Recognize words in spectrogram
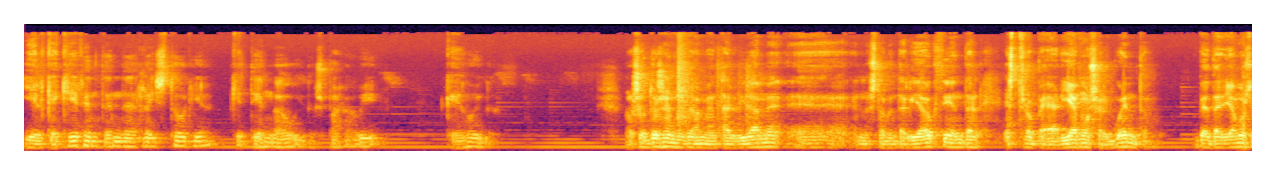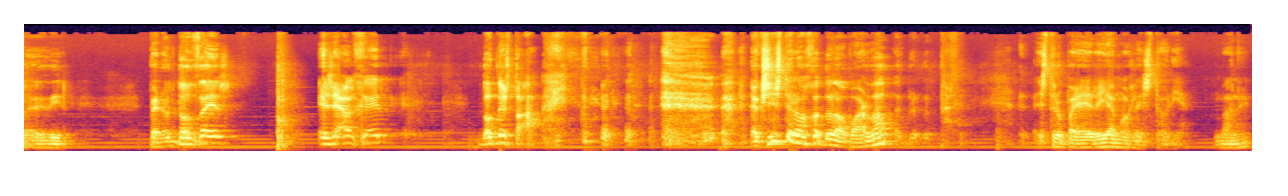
Y el que quiere entender la historia, que tenga oídos para oír, que oiga. Nosotros en nuestra mentalidad, eh, occidental estropearíamos el cuento empezaríamos a decir, pero entonces, ese ángel, ¿dónde está? ¿Existe el ángel de la guarda? Estropearíamos la historia, ¿vale?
